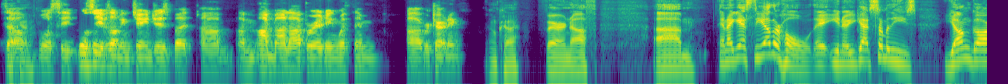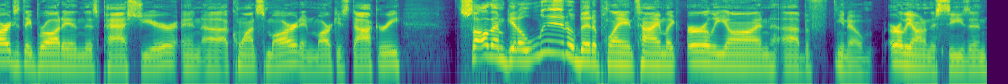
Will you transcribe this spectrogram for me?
So Okay. we'll see. We'll see if something changes. But um, I'm I'm not operating with him uh, returning. Okay, fair enough. Um, and I guess the other hole, you know, you got some of these young guards that they brought in this past year, and uh, Aquan Smart and Marcus Dockery. Saw them get a little bit of playing time, like early on, uh, bef- you know, early on in the season,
